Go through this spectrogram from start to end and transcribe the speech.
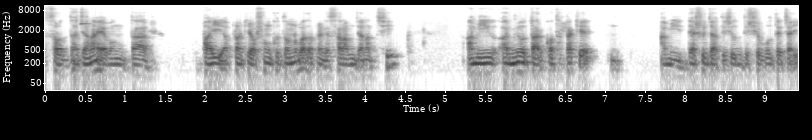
শ্রদ্ধা জানাই এবং তার ভাই আপনাকে অসংখ্য ধন্যবাদ। আপনাকে সালাম জানাচ্ছি। আমি আমিও তার কথাটাকে আমি দেশ জাতির উদ্দেশ্যে বলতে চাই।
